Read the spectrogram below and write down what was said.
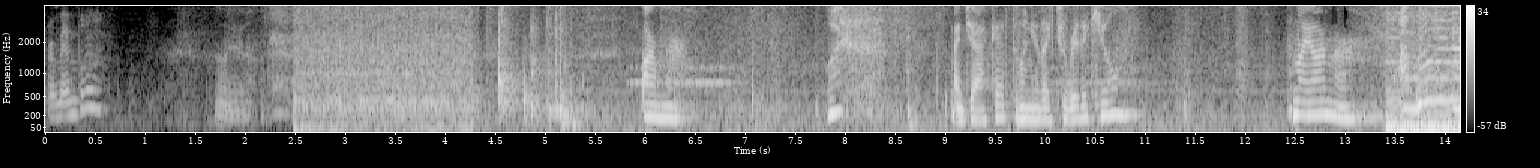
Pregnant, remember? Oh, yeah. Armor. What? My jacket, the one you like to ridicule? It's my armor. I put my armor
